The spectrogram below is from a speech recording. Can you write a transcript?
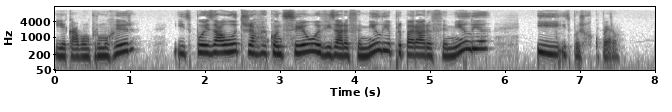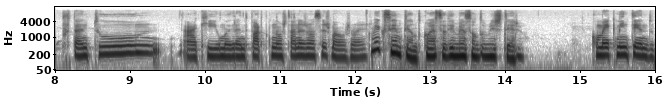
e acabam por morrer e depois há outros, já me aconteceu, avisar a família, preparar a família e, e depois recuperam. Portanto, há aqui uma grande parte que não está nas nossas mãos, não é? Como é que se entende com essa dimensão do mistério? Como é que me entendo?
